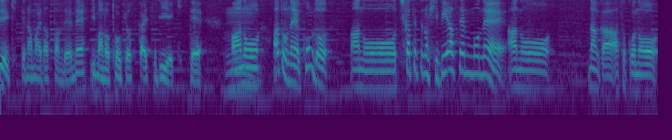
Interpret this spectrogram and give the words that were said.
駅って名前だったんだよね。今の東京スカイツリー駅ってあのあとね、今度、あの地下鉄の日比谷線もね、あのなんかあそこの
